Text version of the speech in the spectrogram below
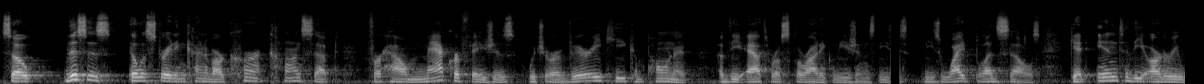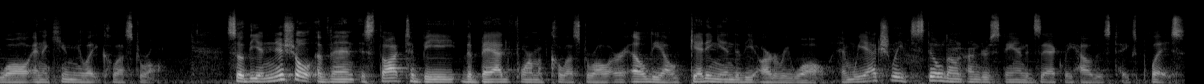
So this is illustrating kind of our current concept for how macrophages, which are a very key component of the atherosclerotic lesions, these, these white blood cells, get into the artery wall and accumulate cholesterol. So the initial event is thought to be the bad form of cholesterol, or LDL, getting into the artery wall. And we actually still don't understand exactly how this takes place.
